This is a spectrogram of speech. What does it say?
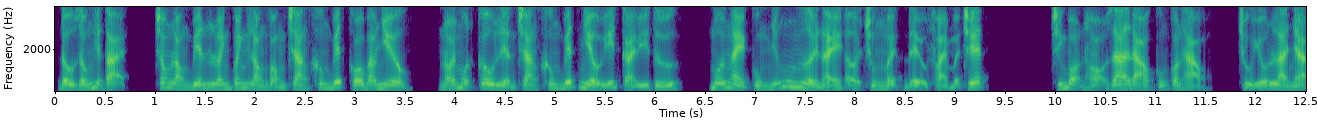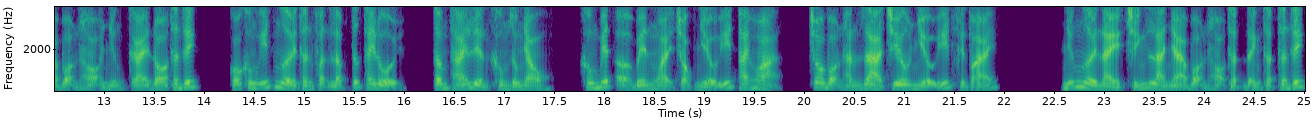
Đâu giống hiện tại, trong lòng biên loanh quanh lòng vòng trang không biết có bao nhiêu, nói một câu liền trang không biết nhiều ít cái ý tứ, mỗi ngày cùng những người này ở chung mệt đều phải mệt chết. Chính bọn họ ra đảo cũng còn hảo, chủ yếu là nhà bọn họ những cái đó thân thích, có không ít người thân phận lập tức thay đổi, tâm thái liền không giống nhau, không biết ở bên ngoài chọc nhiều ít tai họa, cho bọn hắn ra chiêu nhiều ít phiền toái. Những người này chính là nhà bọn họ thật đánh thật thân thích,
